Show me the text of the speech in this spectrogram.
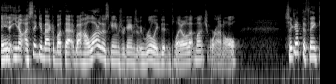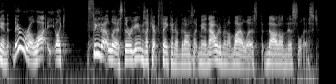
And you know, I was thinking back about that about how a lot of those games were games that we really didn't play all that much or at all. So I got to thinking there were a lot like through that list. There were games I kept thinking of that I was like, man, that would have been on my list, but not on this list.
